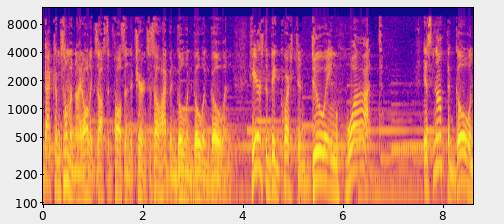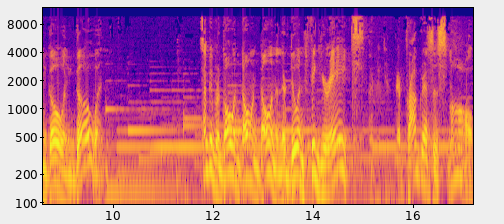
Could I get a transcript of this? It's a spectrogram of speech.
Guy comes home at night all exhausted, falls in the chair and says, oh, I've been going, going, going. Here's the big question. Doing what? It's not the going, going, going. Some people are going, going, going, and they're doing figure eights. Progress is small.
